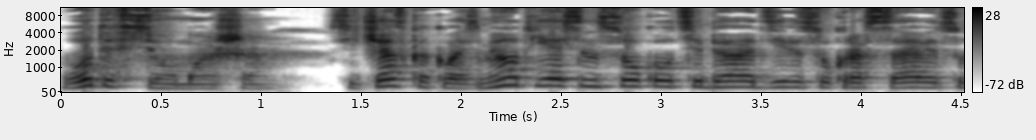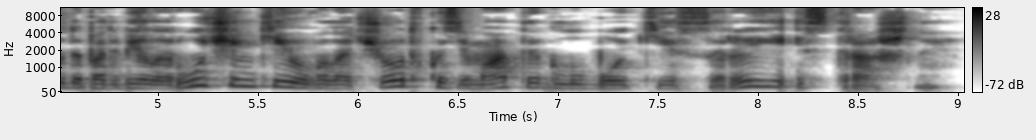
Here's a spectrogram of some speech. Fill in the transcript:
Вот и все, Маша. Сейчас как возьмет ясен сокол тебя, девицу-красавицу, да под белые рученьки уволочет в казематы глубокие, сырые и страшные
